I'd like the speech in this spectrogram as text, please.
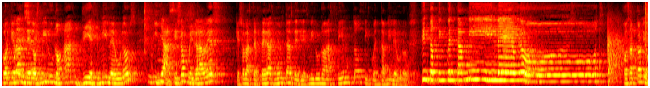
porque Puede van de ser. 2001 a 10.000 euros y ya, si son muy graves, que son las terceras multas de 10.001 a 150.000 euros. ¡150.000 euros! José Antonio,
